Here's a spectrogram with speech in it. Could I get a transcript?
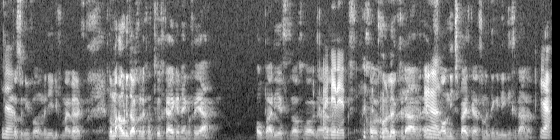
Ja. dat is in ieder geval een manier die voor mij werkt. Dan mijn oude dag wil ik gewoon terugkijken en denken van ja, opa die heeft het wel gewoon, eh, I did it. gewoon, gewoon leuk gedaan. En Ja. vooral niet spijt krijgen van de dingen die ik niet gedaan heb. Ja,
